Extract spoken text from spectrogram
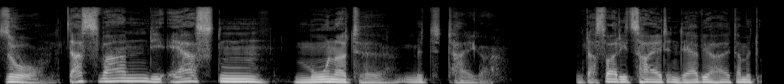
So, das waren die ersten Monate mit Tiger. Und das war die Zeit, in der wir halt damit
